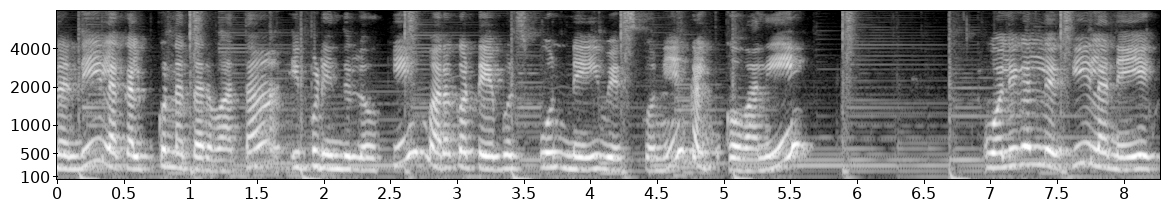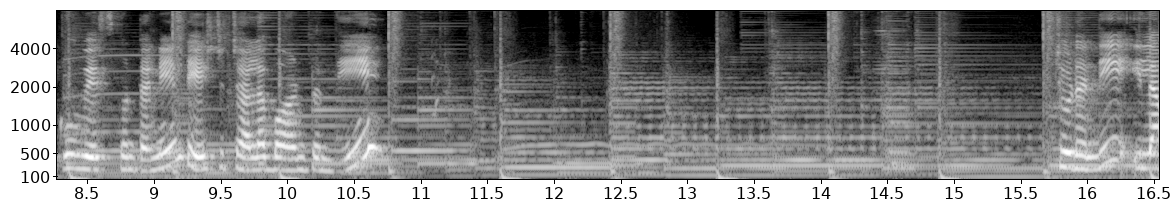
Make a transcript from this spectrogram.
చూడండి ఇలా కలుపుకున్న తర్వాత ఇప్పుడు ఇందులోకి మరొక టేబుల్ స్పూన్ నెయ్యి వేసుకొని కలుపుకోవాలి. ఒలిగల్లోకి ఇలా నెయ్యి ఎక్కువ వేసుకుంటేనే టేస్ట్ చాలా బాగుంటుంది. చూడండి ఇలా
